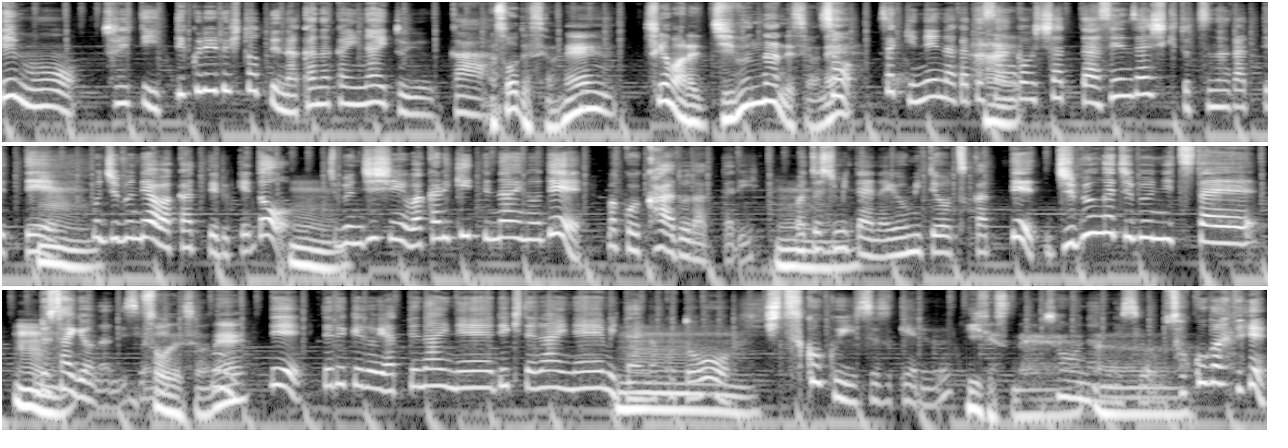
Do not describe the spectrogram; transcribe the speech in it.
でも、それって言ってくれる人ってなかなかいないというか。あ、そうですよね、うん。しかもあれ自分なんですよね。そう。さっきね永田さんがおっしゃった潜在意識とつながってて、うん。もう自分では分かってるけど、うん。自分自身分かりきってないので、まあ、こういうカードだったり、うん。私みたいな読み手を使って自分が自分に伝えうんる作業なんですよね。そうですよね。うん。で出るけどやってないねできてないねみたいなことをうん。しつこく言い続ける。いいですね。そうなんですよ、うん。そこがね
